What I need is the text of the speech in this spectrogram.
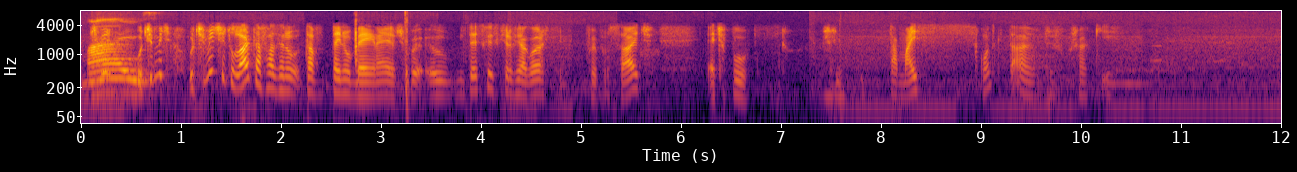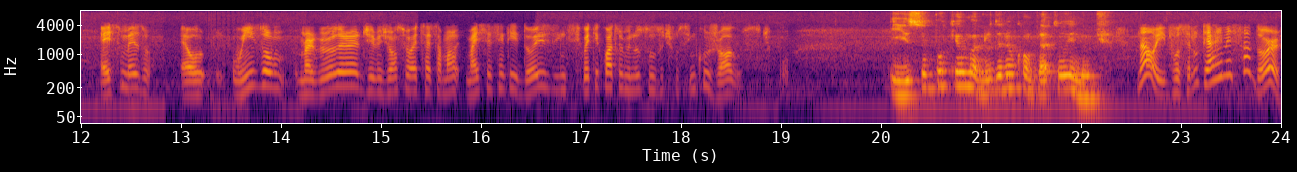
Mas O time, o time titular tá fazendo. tá, tá indo bem, né? Tipo, eu, no texto que eu escrevi agora, que foi pro site, é tipo. Acho que tá mais. Quanto que tá? Deixa eu puxar aqui. É isso mesmo. É o Winslow, Magruder, James Johnson e Whiteside ma- mais 62 em 54 minutos nos últimos 5 jogos. Tipo. Isso porque o Magruder é um completo inútil. Não, e você não tem arremessador.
